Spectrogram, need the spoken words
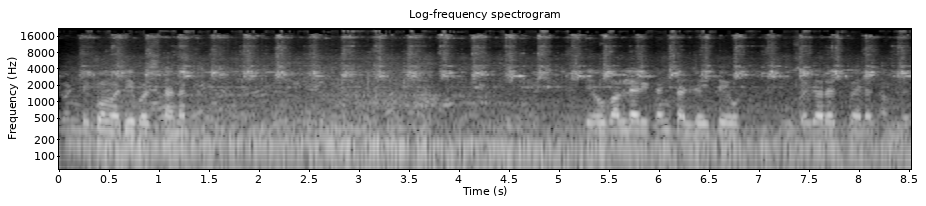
मालवण डेपोमध्ये बस स्थानक. देवबागला रिटर्न चाललो इथे. उसाचा रस प्यायला थांबलोय.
